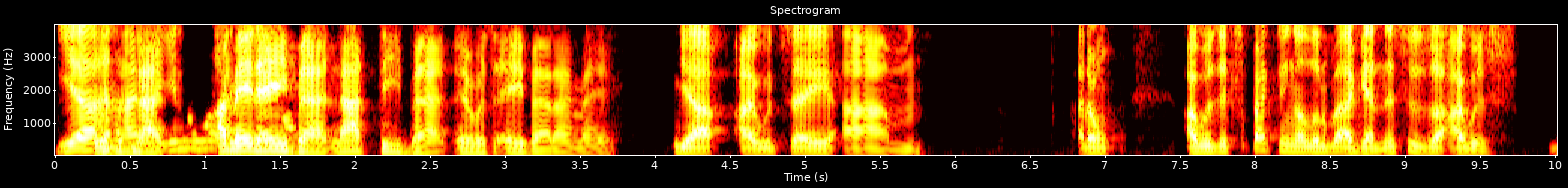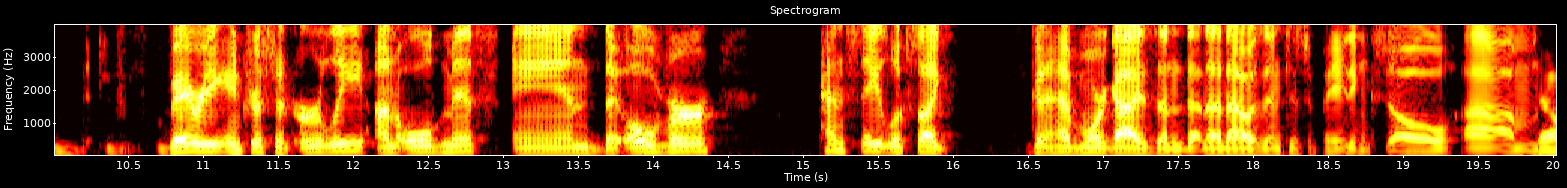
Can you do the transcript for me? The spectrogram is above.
Yeah, and I, you know what? I made a bet, not the bet. It was a bet I made. Yeah, I would say um I don't I was expecting a little bit again, this is I was very interested early on Ole Miss and the over Penn State looks like going to have more guys than, than I was anticipating. So um, yeah.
